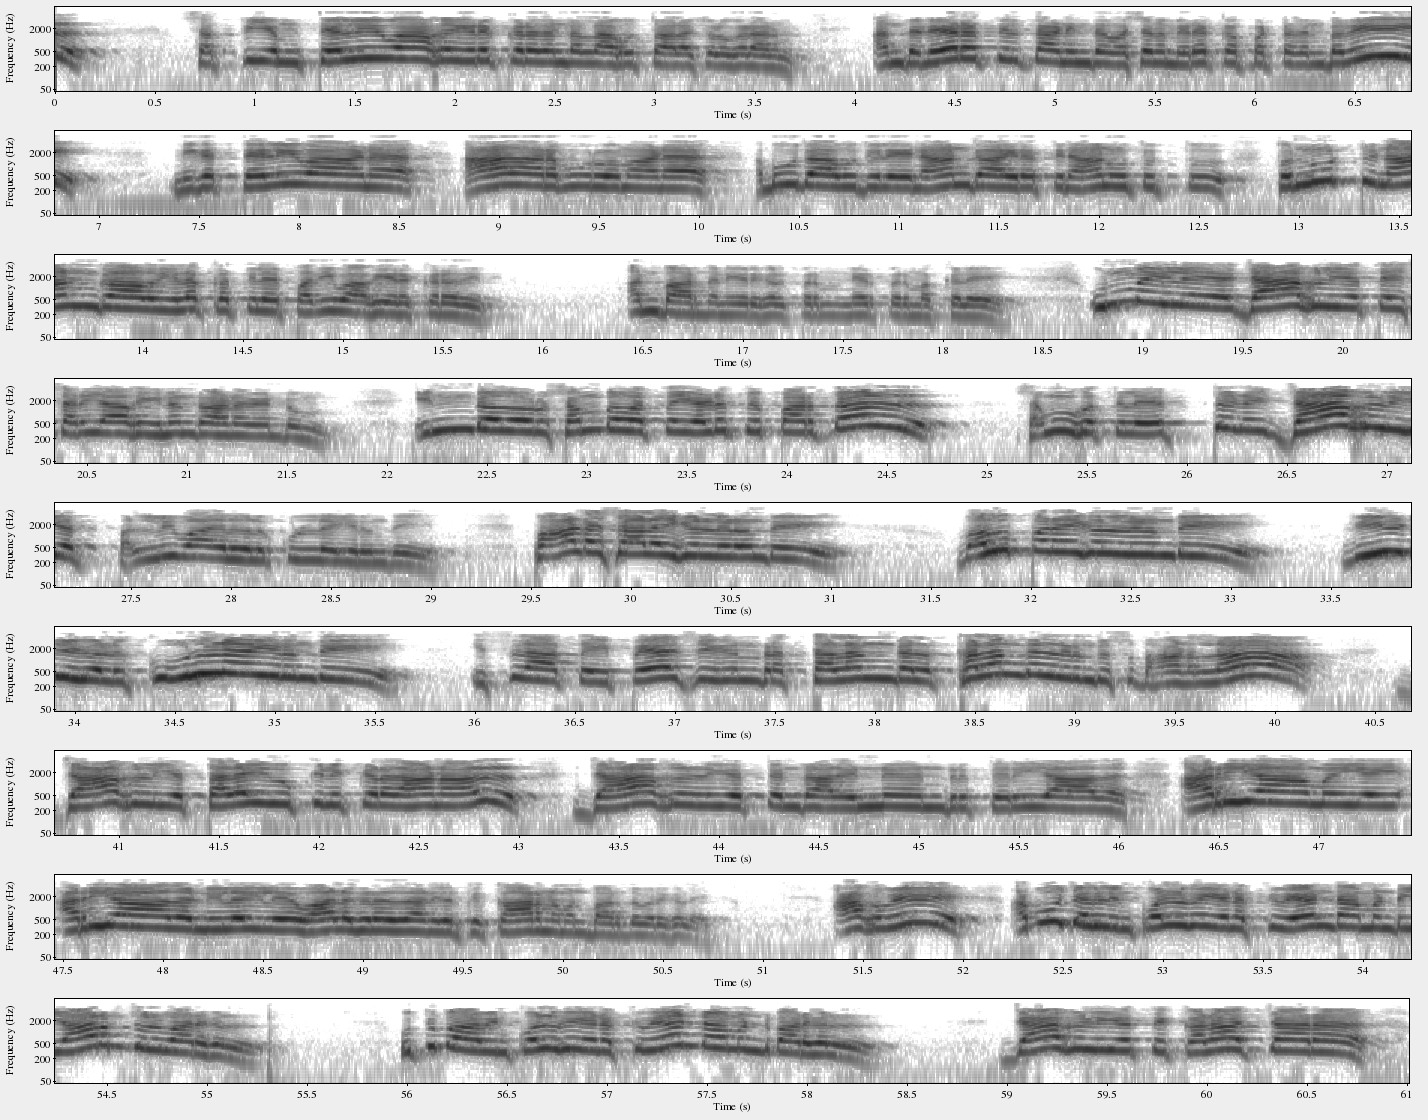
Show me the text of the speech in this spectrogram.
சத்தியம் தெளிவாக இருக்கிறது என்று சொல்கிறான். அந்த நேரத்தில் தான் இந்த வசனம் இறக்கப்பட்டது என்பதை மிக தெளிவான ஆதாரபூர்வமான அபூதாவுதிலே நான்காயிரத்தி நானூத்தி தொன்னூற்று நான்காவது இலக்கத்திலே பதிவாக இருக்கிறது. அன்பார்ந்த நேர்கள் நேர்பெருமக்களே உண்மையிலேயே ஜாகுலியத்தை சரியாக இனங்காண வேண்டும். இந்த ஒரு சம்பவத்தை எடுத்து பார்த்தால் சமூகத்தில் எத்தனை ஜாகுலியத் பள்ளி வாயில்களுக்குள்ளே இருந்து பாடசாலைகள் இருந்து வகுப்பறைகள் இருந்து வீடுகளுக்கு உள்ளே இருந்து இஸ்லாத்தை பேசுகின்ற தலங்கள் களங்கள் இருந்து சுபானல்லா ஜாகிலிய தலை தூக்கி நிற்கிறது ஆனால் ஜாகிலியத் என்றால் என்ன என்று தெரியாத அறியாமையை அறியாத நிலையிலே வாழுகிறது தான் இதற்கு காரணம் அன்பார்ந்தவர்களே. ஆகவே அபூஜகளின் கொள்கை எனக்கு வேண்டாம் என்று யாரும் சொல்வார்கள். உத்துபாவின் கொள்கை எனக்கு வேண்டாம் என்பார்கள். ஜாகலியத்து கலாச்சார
